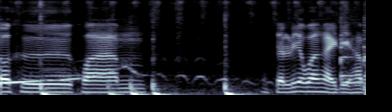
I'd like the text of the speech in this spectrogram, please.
ก็คือความจะเรียกว่าไงดีครับ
